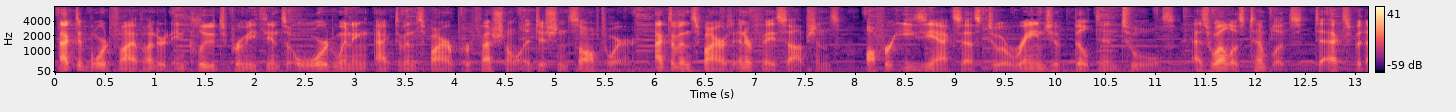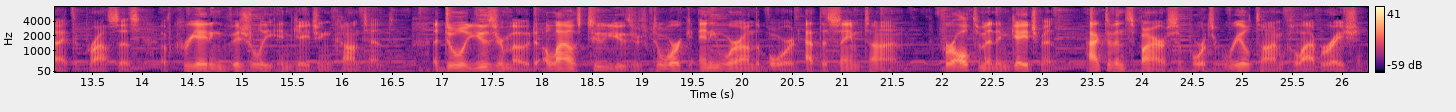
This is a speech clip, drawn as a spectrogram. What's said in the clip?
ActivBoard 500 includes Promethean's award-winning ActivInspire Professional Edition software. ActivInspire's interface options offer easy access to a range of built-in tools, as well as templates to expedite the process of creating visually engaging content. A dual user mode allows two users to work anywhere on the board at the same time. For ultimate engagement, ActivInspire supports real-time collaboration.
